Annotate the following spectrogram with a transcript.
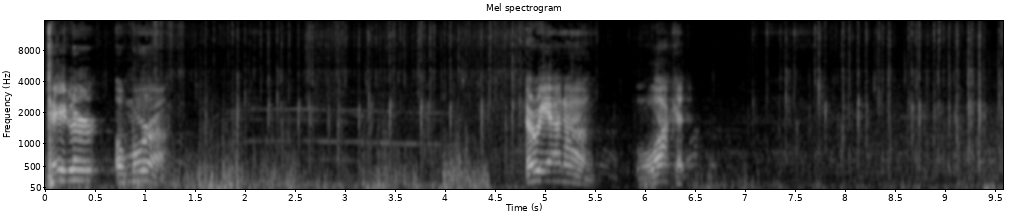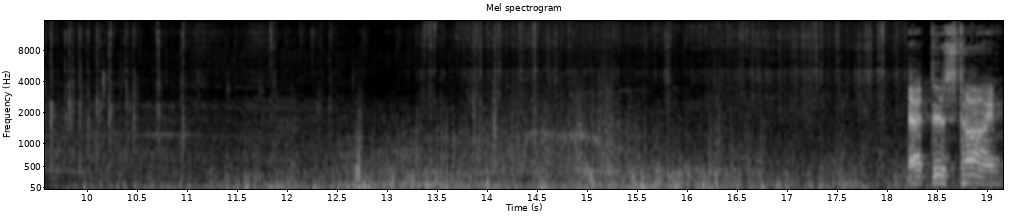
Taylor Omura. Ariana Lockett. At this time,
